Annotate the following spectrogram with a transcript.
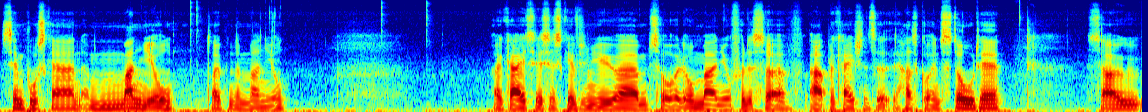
simple scan manual. Let's open the manual okay so this just gives you um, sort of a little manual for the sort of applications that it has got installed here. So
